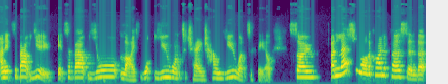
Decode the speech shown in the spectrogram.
and it's about you. It's about your life what you want to change how you want to feel. So unless you are the kind of person that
